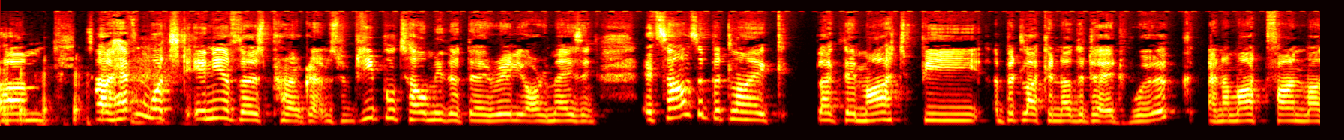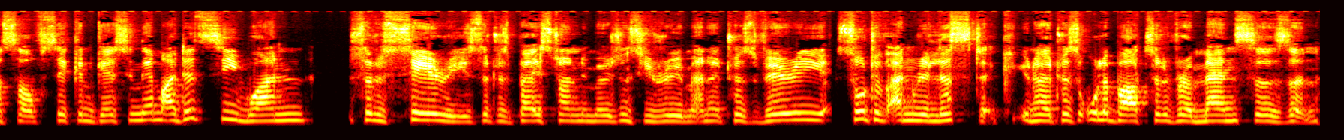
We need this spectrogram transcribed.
um, so I haven't watched any of those programs, but people tell me that they really are amazing. It sounds a bit like like they might be a bit like another day at work, and I might find myself second guessing them. I did see one sort of series that was based on emergency room and it was very sort of unrealistic. You know it was all about sort of romances and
